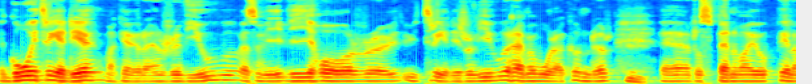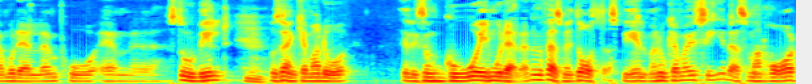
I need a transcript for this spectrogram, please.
gå i 3D, man kan göra en review. Alltså vi, vi har eh, 3D-reviewer här med våra kunder. Mm. Eh, då spänner man ju upp hela modellen på en eh, storbild Mm. och sen kan man då liksom gå i modellen ungefär som ett dataspel. Men då kan man ju se där så man har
